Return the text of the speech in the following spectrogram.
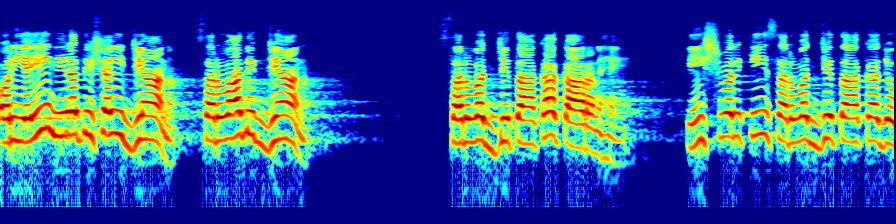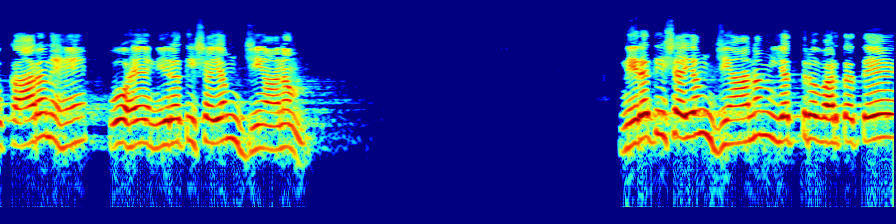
और यही निरतिशयी ज्ञान, सर्वाधिक ज्ञान। सर्वज्ञता का कारण है। ईश्वर की सर्वज्ञता का जो कारण है, वो है निरतिशयम ज्ञानम। निरतिशयम ज्ञानम यत्र वर्तते,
